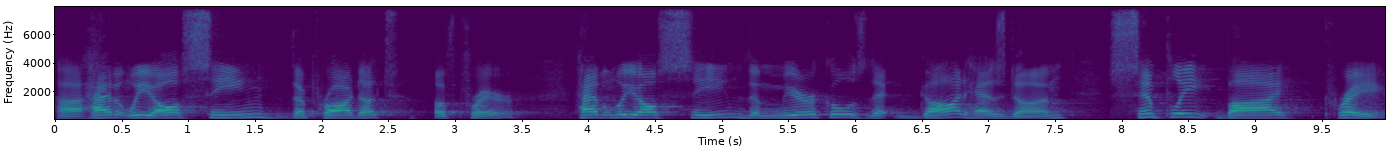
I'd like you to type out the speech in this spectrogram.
Uh, haven't we all seen the product of prayer? Haven't we all seen the miracles that God has done simply by praying?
